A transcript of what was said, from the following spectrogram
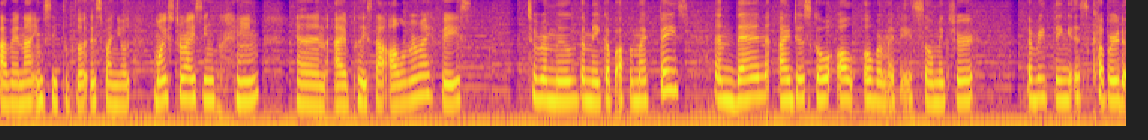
Avena Instituto Español moisturizing cream and I place that all over my face to remove the makeup off of my face and then I just go all over my face. So make sure everything is covered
